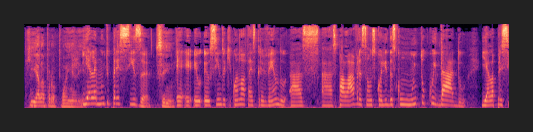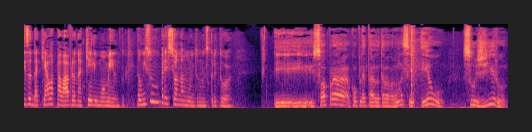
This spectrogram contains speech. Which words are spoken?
que ela propõe ali. E ela é muito precisa. Sim. É, é eu, eu, sinto que quando ela está escrevendo, as, as palavras são escolhidas com muito cuidado. E ela precisa daquela palavra naquele momento. Então isso me impressiona muito no escritor. E, e só para completar o que eu estava falando, assim, eu sugiro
